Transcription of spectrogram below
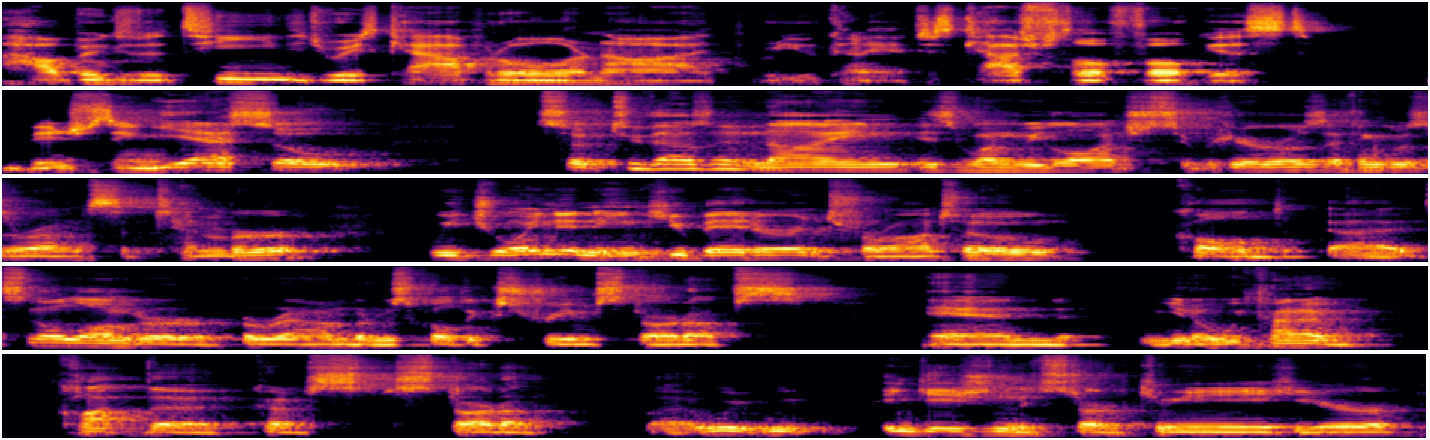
How big is the team? Did you raise capital or not? Were you kind of just cash flow focused? It'd be interesting. Yeah. So, so 2009 is when we launched Superheroes. I think it was around September. We joined an incubator in Toronto called, uh, it's no longer around, but it was called Extreme Startups. And, you know, we kind of caught the kind of startup uh, we, we engaged in the startup community here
